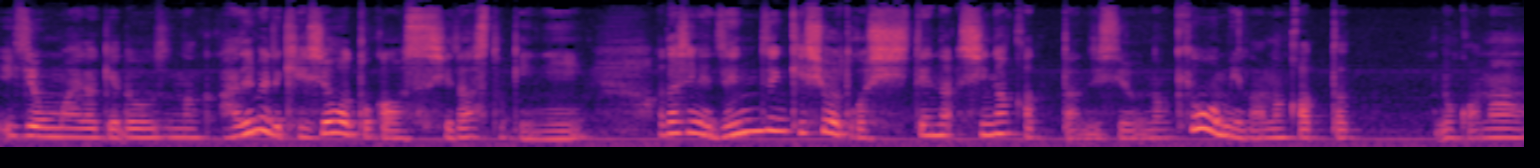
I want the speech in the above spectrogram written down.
以上前だけどなんか初めて化粧とかをしだす時に私ね全然化粧とかしてなしなかったんですよ。なんか興味がなかったのかな。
